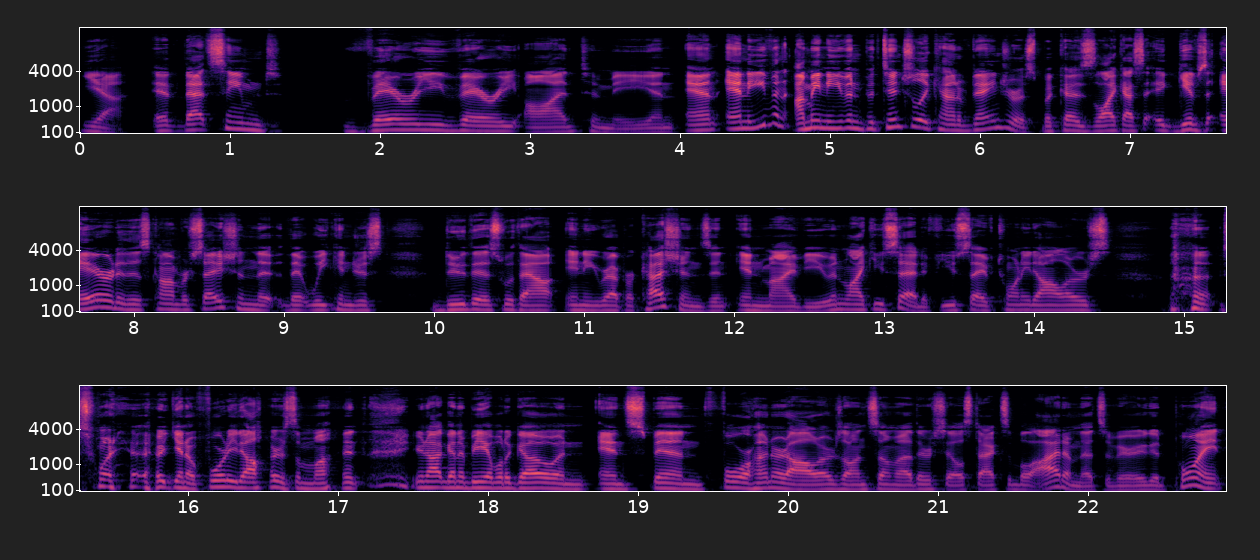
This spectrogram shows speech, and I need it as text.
Yeah, it, that seemed very very odd to me. And and and even i mean even potentially kind of dangerous because like i said it gives air to this conversation that that we can just do this without any repercussions in in my view. And like you said if you save $20 20 you know $40 a month you're not going to be able to go and and spend $400 on some other sales taxable item. That's a very good point.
